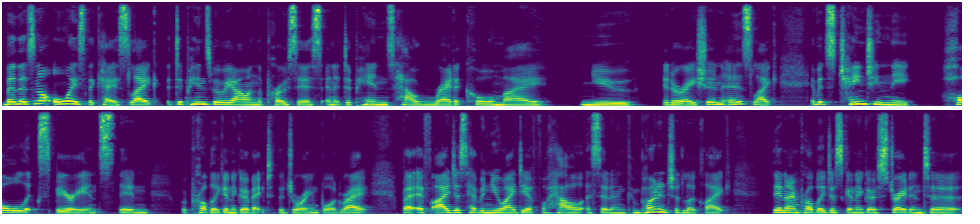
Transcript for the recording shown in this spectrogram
But that's not always the case. Like it depends where we are in the process and it depends how radical my new iteration is. Like if it's changing the whole experience, then we're probably going to go back to the drawing board, right? But if I just have a new idea for how a certain component should look like, then I'm probably just going to go straight into,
